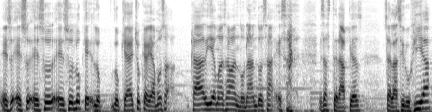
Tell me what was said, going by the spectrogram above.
Eso, es lo que, ha hecho que vayamos cada día más abandonando esa, esas terapias. O sea, la cirugía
